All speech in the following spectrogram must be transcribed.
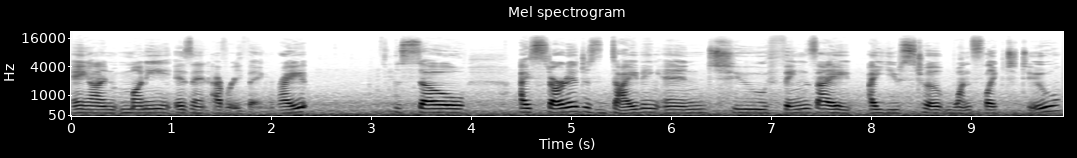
and money isn't everything, right? So I started just diving into things I, I used to once like to do.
